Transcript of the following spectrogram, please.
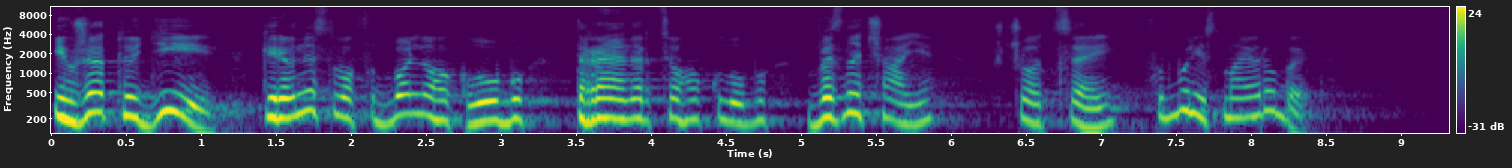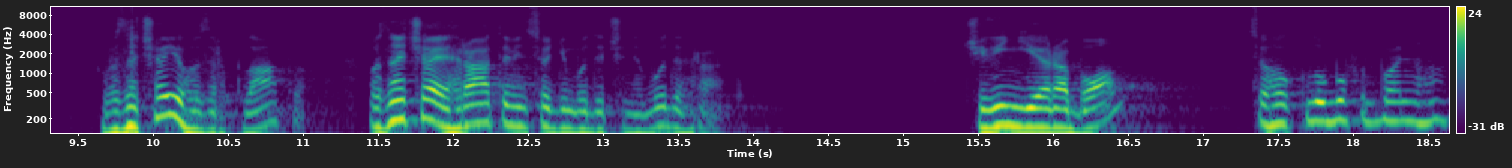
І вже тоді керівництво футбольного клубу, тренер цього клубу визначає, що цей футболіст має робити. Визначає його зарплату, визначає, грати він сьогодні буде чи не буде грати. Чи він є рабом цього клубу футбольного?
